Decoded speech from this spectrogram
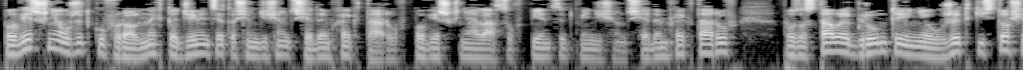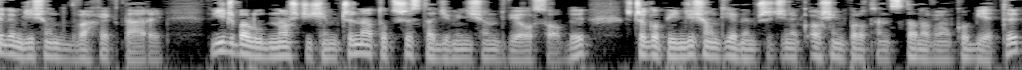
Powierzchnia użytków rolnych to 987 hektarów, powierzchnia lasów 557 hektarów, pozostałe grunty i nieużytki 172 hektary. Liczba ludności Siemczyna to 392 osoby, z czego 51,8% stanowią kobiety,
